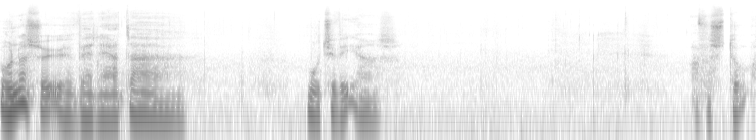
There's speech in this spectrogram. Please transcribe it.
undersøge, hvad det er, der motiverer os. Og forstå.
